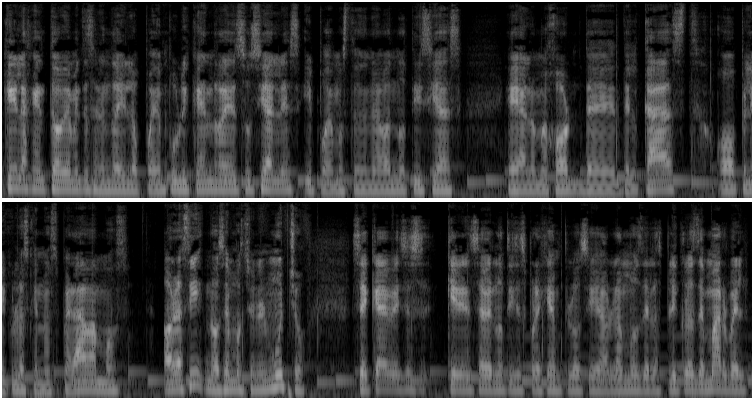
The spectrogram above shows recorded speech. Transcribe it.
que la gente obviamente saliendo ahí lo pueden publicar en redes sociales y podemos tener nuevas noticias, eh, a lo mejor del cast o películas que no esperábamos. Ahora sí, no se emocionen mucho. Sé que a veces quieren saber noticias, por ejemplo, si hablamos de las películas de Marvel,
